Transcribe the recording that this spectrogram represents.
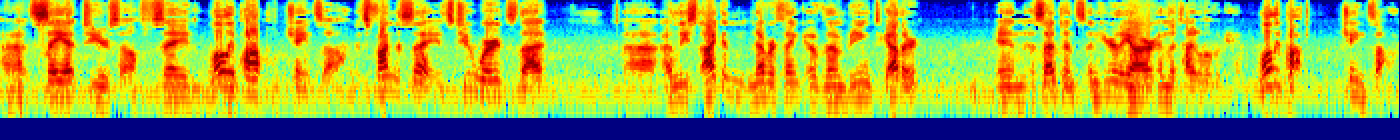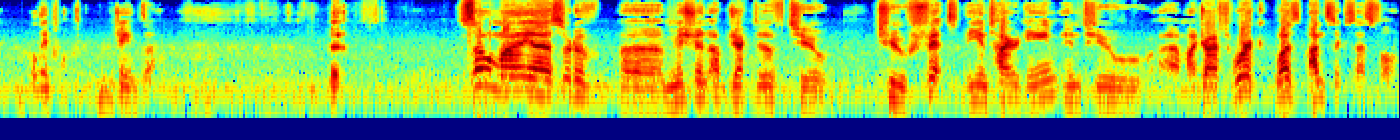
uh, say it to yourself. Say Lollipop Chainsaw. It's fun to say. It's two words that, uh, at least I can never think of them being together in a sentence, and here they are in the title of a game. Lollipop Chainsaw. Lollipop Chainsaw. So my uh, sort of uh, mission objective to to fit the entire game into uh, my drive to work was unsuccessful.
